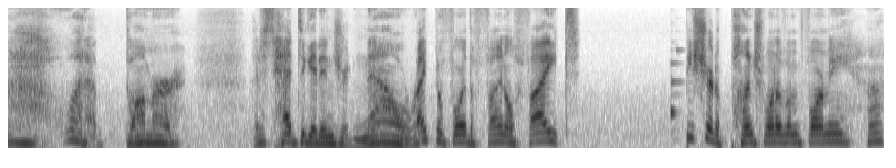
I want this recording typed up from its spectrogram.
What a bummer. I just had to get injured now, right before the final fight. Be sure to punch one of them for me, huh?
